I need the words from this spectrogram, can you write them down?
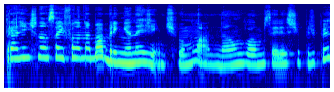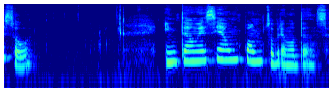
pra gente não sair falando abobrinha, né, gente? Vamos lá, não vamos ser esse tipo de pessoa. Então, esse é um ponto sobre a mudança.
